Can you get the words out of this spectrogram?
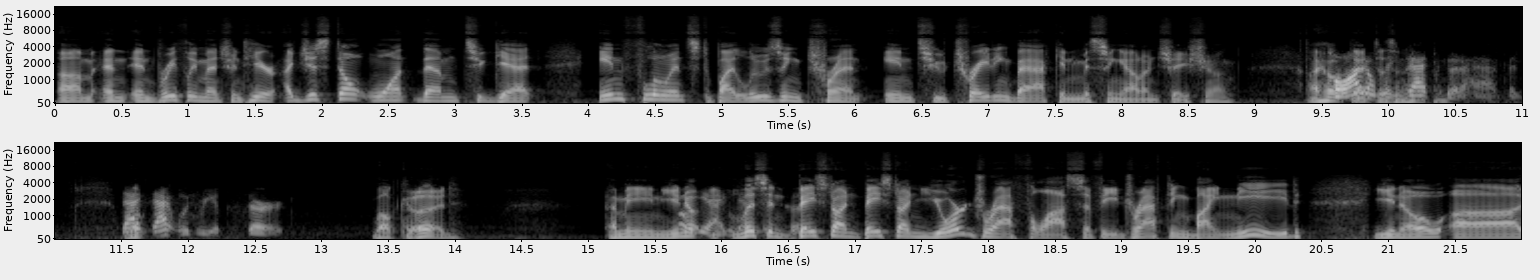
um, and and briefly mentioned here. I just don't want them to get influenced by losing Trent into trading back and missing out on Chase Young. I hope oh, that I don't doesn't think that's happen. going to happen. That Well- that would be absurd. Well, could. I mean, you Oh, know, yeah, listen, based on based on your draft philosophy, drafting by need, you know, uh,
